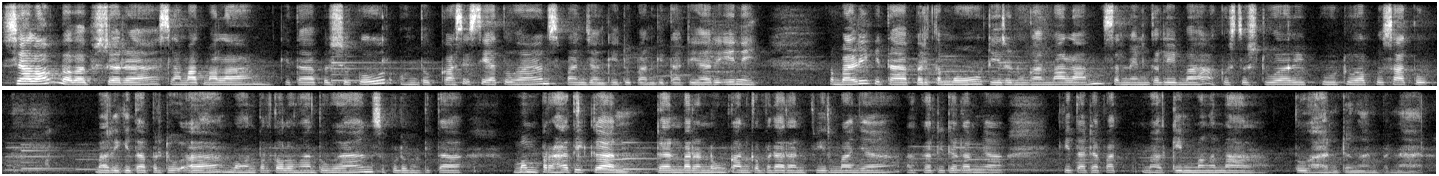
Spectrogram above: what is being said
Shalom Bapak Ibu Saudara, selamat malam. Kita bersyukur untuk kasih setia Tuhan sepanjang kehidupan kita di hari ini. Kembali kita bertemu di Renungan Malam Senin kelima Agustus 2021. Mari kita berdoa, mohon pertolongan Tuhan sebelum kita memperhatikan dan merenungkan kebenaran firman-Nya agar di dalamnya kita dapat makin mengenal Tuhan dengan benar.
